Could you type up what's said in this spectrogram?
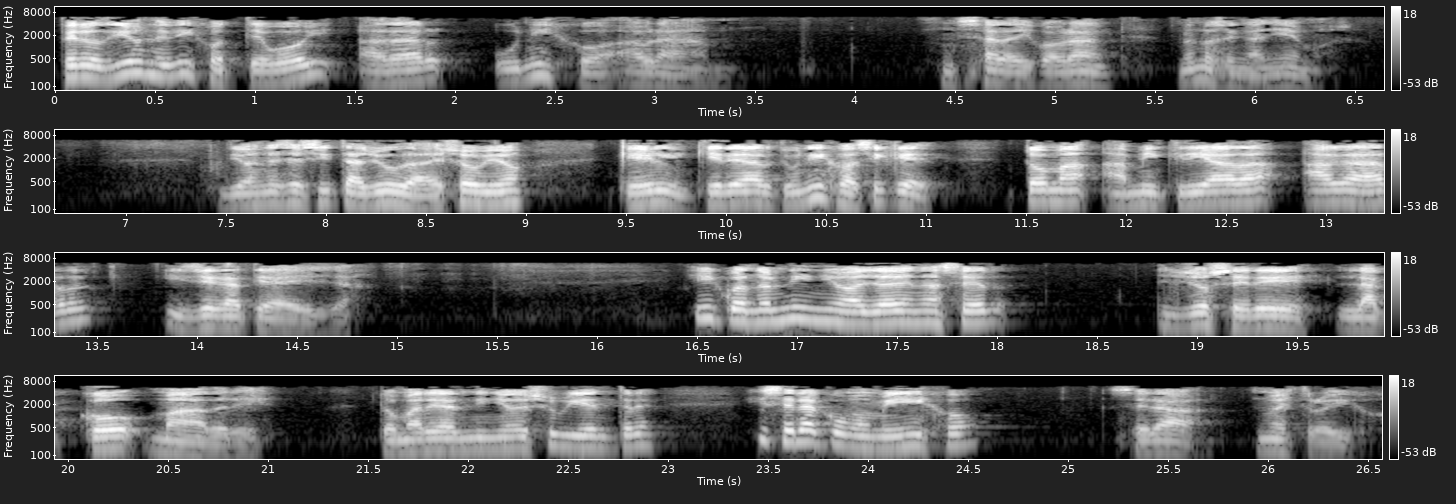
Pero Dios le dijo, te voy a dar un hijo, Abraham. Sara dijo, Abraham, no nos engañemos. Dios necesita ayuda, es obvio que Él quiere darte un hijo, así que toma a mi criada Agar y llégate a ella. Y cuando el niño haya de nacer, yo seré la comadre. Tomaré al niño de su vientre y será como mi hijo, será nuestro hijo.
